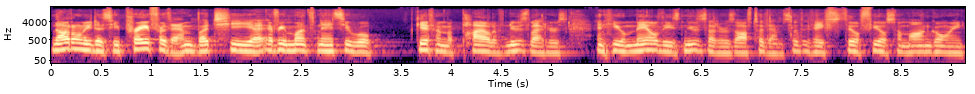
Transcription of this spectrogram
Not only does he pray for them, but he uh, every month Nancy will give him a pile of newsletters and he'll mail these newsletters off to them so that they still feel some ongoing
